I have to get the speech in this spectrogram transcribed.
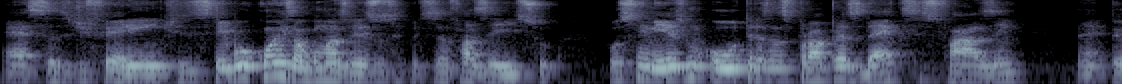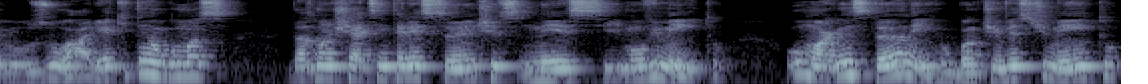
essas diferentes stablecoins. Algumas vezes você precisa fazer isso você mesmo, outras as próprias DEXs fazem né, pelo usuário. E aqui tem algumas das manchetes interessantes nesse movimento. O Morgan Stanley, o banco de investimento,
